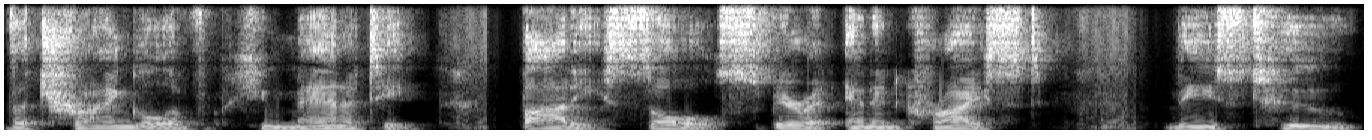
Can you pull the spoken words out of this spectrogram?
the triangle of humanity, body, soul, spirit, and in Christ, these two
